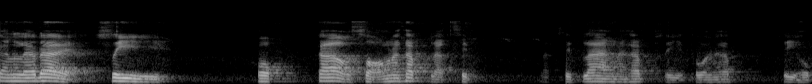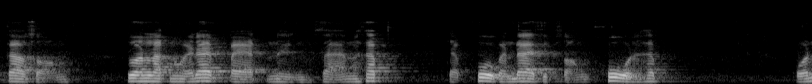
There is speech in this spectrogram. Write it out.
กันแล้วได้ 4 6 9 2นะครับ หลัก10หลัก10ล่างนะครับ4ตัวนะครับ4 6 9 2ส่วนหลักหน่วยได้8 1 3นะครับจับคู่กันได้12คู่นะครับ ผล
